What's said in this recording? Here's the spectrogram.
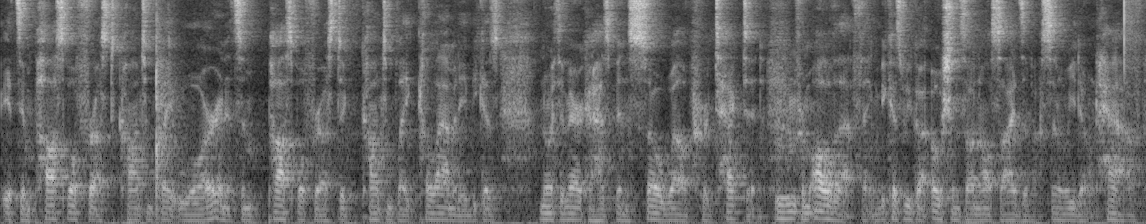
It's impossible for us to contemplate war, and it's impossible for us to contemplate calamity because North America has been so well protected mm-hmm. from all of that thing. Because we've got oceans on all sides of us, and we don't have.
